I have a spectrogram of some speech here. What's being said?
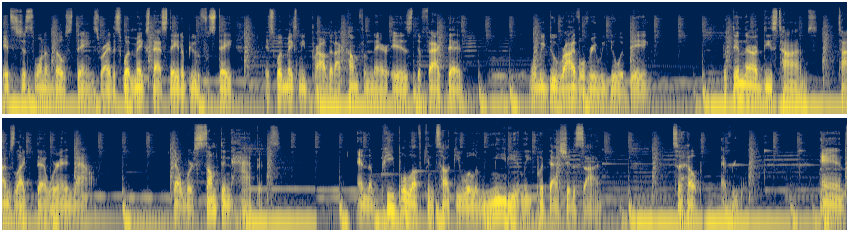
It's just one of those things, right? It's what makes that state a beautiful state. it's what makes me proud that I come from there is the fact that when we do rivalry, we do it big. But then there are these times, times like that we're in now, that where something happens and the people of Kentucky will immediately put that shit aside to help everyone. And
